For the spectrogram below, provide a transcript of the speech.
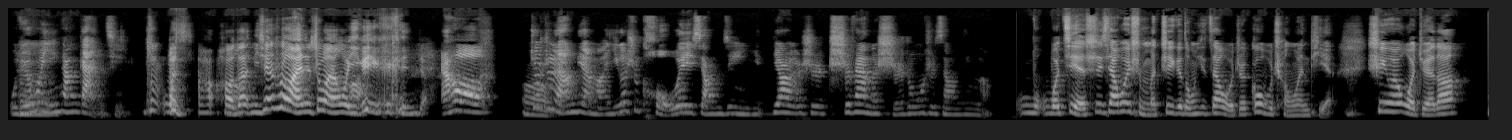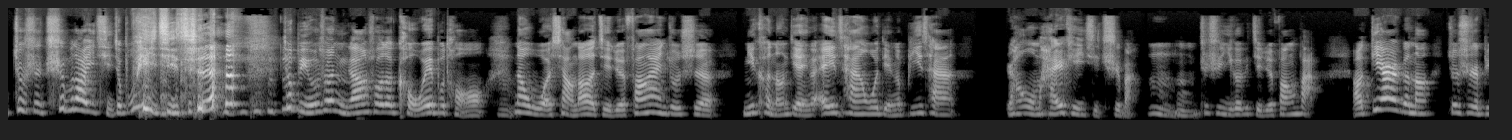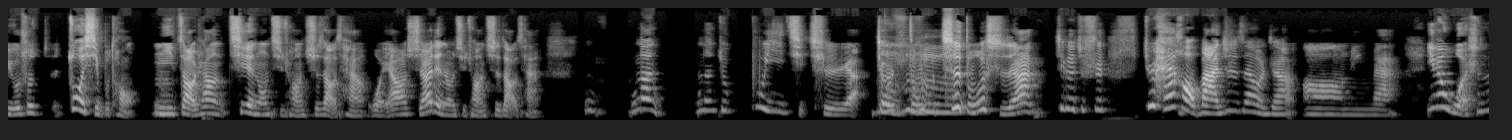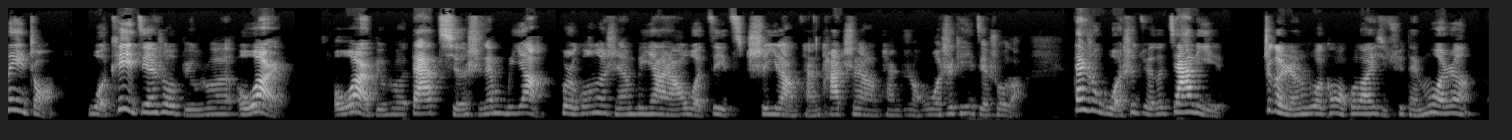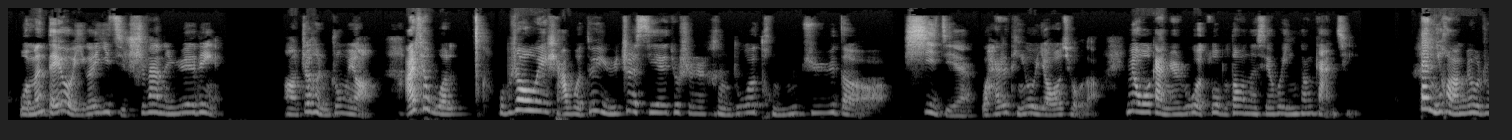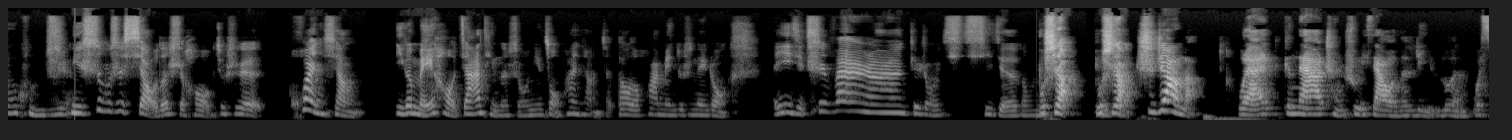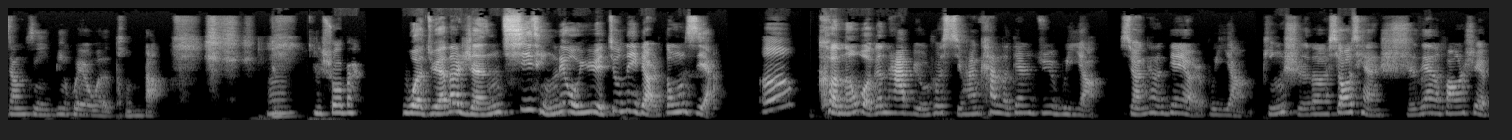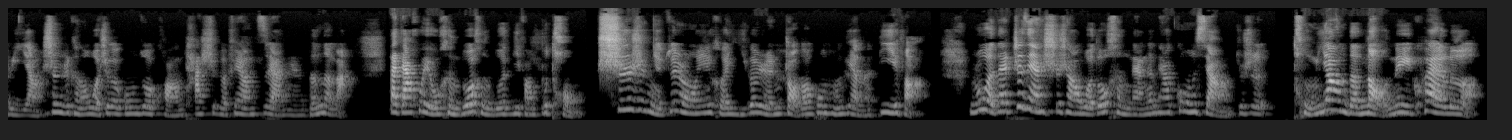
我觉得会嗯影响感情。我好好的，你先说完，你说完我一个哦一个跟你讲。然后就嗯这两点嘛，一个是口味相近，一第二个是吃饭的时钟是相近的。我我解释一下为什么这个东西在我这构不成问题，是因为我觉得就是吃不到一起就不 一起吃。就比如说你刚刚说的口味不同，嗯那我想到的解决方案就是你可能点一个 A 餐，我点个 B 餐，然后我们还是可以一起吃吧。嗯嗯，这是一个解决方法。然后第二个呢，就是比如说作息不同，你嗯早上七点钟起床吃早餐，我要十二点钟起床吃早餐，嗯，那那就不一起吃呀、就是独吃独食啊，这个就是就是还好吧，就是在我这儿，哦，明白。因为我是那种我可以接受，比如说偶尔偶尔，比如说大家起的时间不一样，或者工作时间不一样，然后我自己吃一两餐，他吃两餐，这种我是可以接受的。但是我是觉得家里这个人如果跟我过到一起去，得默认我们得有一个一起吃饭的约定，啊，这很重要。而且我我不知道为啥，我对于这些就是很多同居的细节，我还是挺有要求的，因为我感觉如果做不到那些，会影响感情。但你好像没有这种恐惧，你是不是小的时候就是幻想一个美好家庭的时候，你总幻想着到的画面就是那种一起吃饭啊这种细细节的东西？不是，不是，是这样的。我来跟大家陈述一下我的理论，我相信一定会有我的同党。嗯，你说吧。我觉得人七情六欲就那点儿东西，嗯，可能我跟他，比如说喜欢看的电视剧不一样，喜欢看的电影也不一样，平时的消遣时间的方式也不一样，甚至可能我是个工作狂，他是个非常自然的人，等等吧。大家会有很多很多地方不同。吃是你最容易和一个人找到共同点的地方。如果在这件事上我都很难跟他共享，就是同样的脑内快乐，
